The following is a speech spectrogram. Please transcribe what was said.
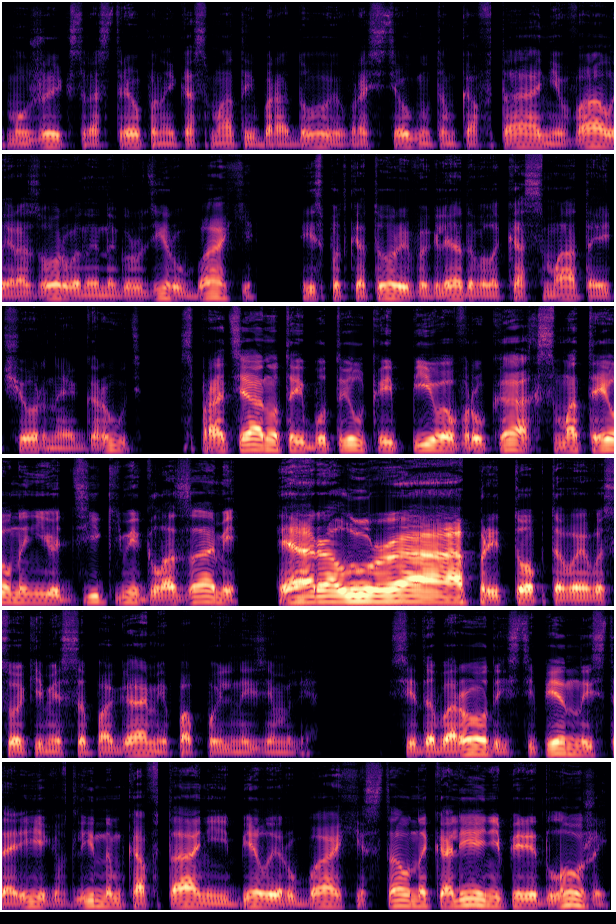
Мужик с растрепанной косматой бородою, в расстегнутом кафтане, валой, разорванной на груди рубахи, из-под которой выглядывала косматая черная грудь, с протянутой бутылкой пива в руках, смотрел на нее дикими глазами и орал «Ура!», притоптывая высокими сапогами по пыльной земле. Седобородый, степенный старик в длинном кафтане и белой рубахе стал на колени перед ложей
